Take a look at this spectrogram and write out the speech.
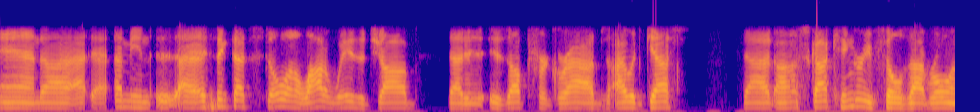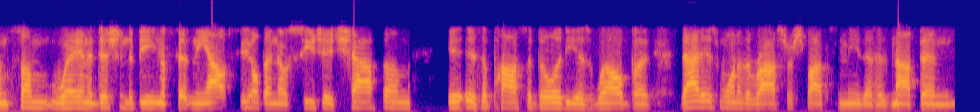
and uh, I, I mean, I think that's still in a lot of ways a job that is up for grabs. I would guess that uh, Scott Kingery fills that role in some way, in addition to being a fit in the outfield. I know C.J. Chatham is a possibility as well, but that is one of the roster spots to me that has not been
